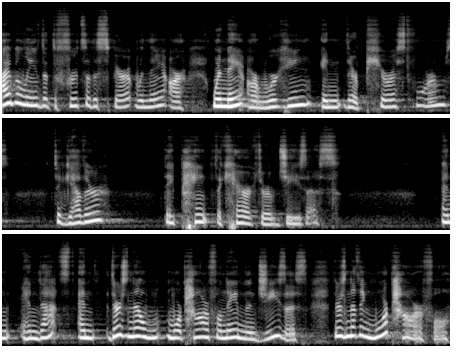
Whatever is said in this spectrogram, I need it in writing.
I believe that the fruits of the Spirit, when they are, when they are working in their purest forms together, they paint the character of Jesus. And, and that's and there's no more powerful name than Jesus. There's nothing more powerful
